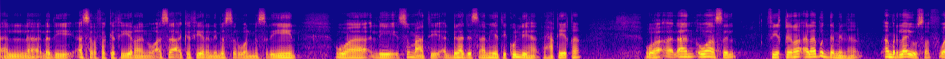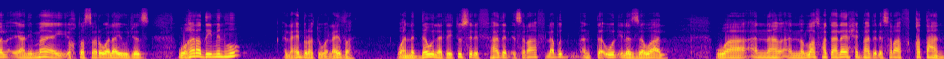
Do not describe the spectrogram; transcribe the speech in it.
الذي أسرف كثيرا وأساء كثيرا لمصر والمصريين ولسمعة البلاد الإسلامية كلها في حقيقة والآن أواصل في قراءة لا بد منها. أمر لا يوصف ولا يعني ما يختصر ولا يوجز وغرضي منه العبرة والعظة. وأن الدولة التي تسرف هذا الإسراف لابد أن تؤول إلى الزوال وأن أن الله سبحانه وتعالى لا يحب هذا الإسراف قطعا.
